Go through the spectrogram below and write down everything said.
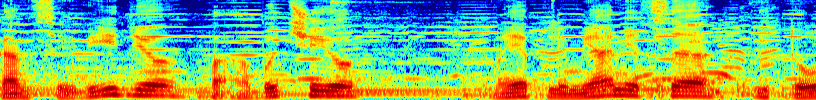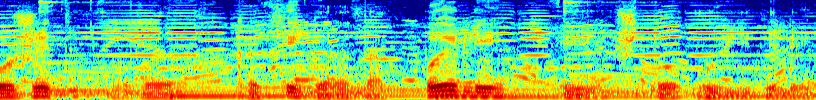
Конце видео, по обычаю, моя племянница итожит, в каких городах были и что увидели.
